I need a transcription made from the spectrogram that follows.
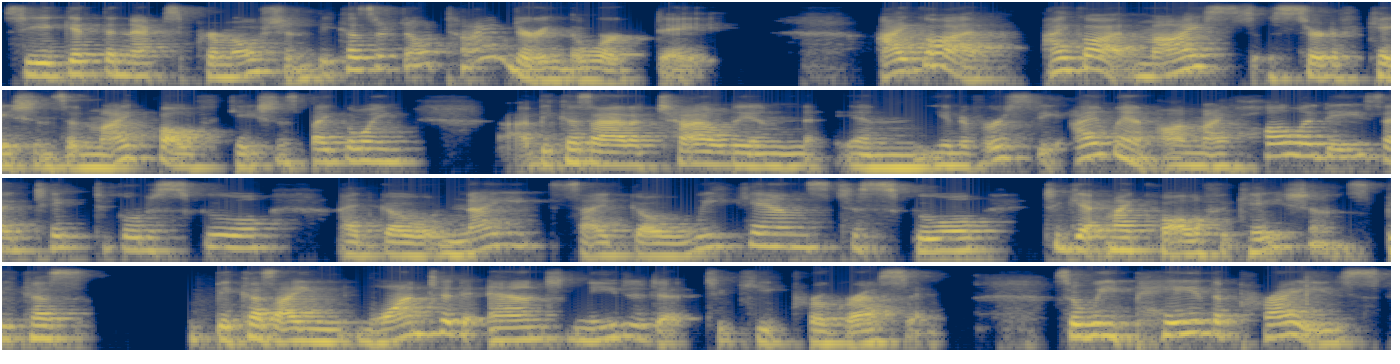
so you get the next promotion because there's no time during the workday? I got I got my certifications and my qualifications by going uh, because I had a child in in university. I went on my holidays. I'd take to go to school. I'd go nights. I'd go weekends to school to get my qualifications because because I wanted and needed it to keep progressing. So we pay the price,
